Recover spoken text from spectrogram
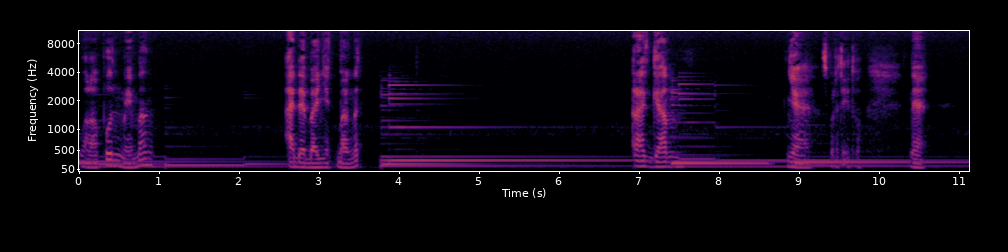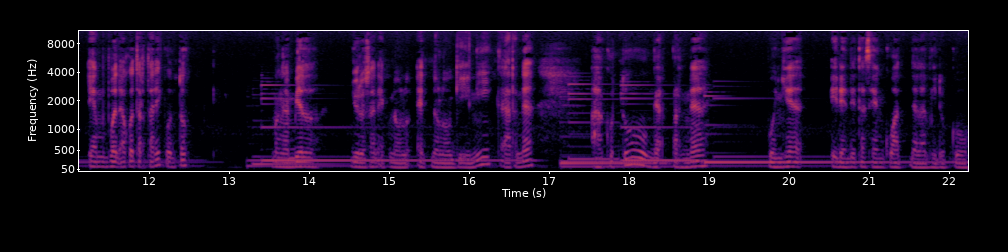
walaupun memang ada banyak banget ragamnya seperti itu. Nah, yang membuat aku tertarik untuk mengambil jurusan etnologi ini karena aku tuh nggak pernah punya identitas yang kuat dalam hidupku.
